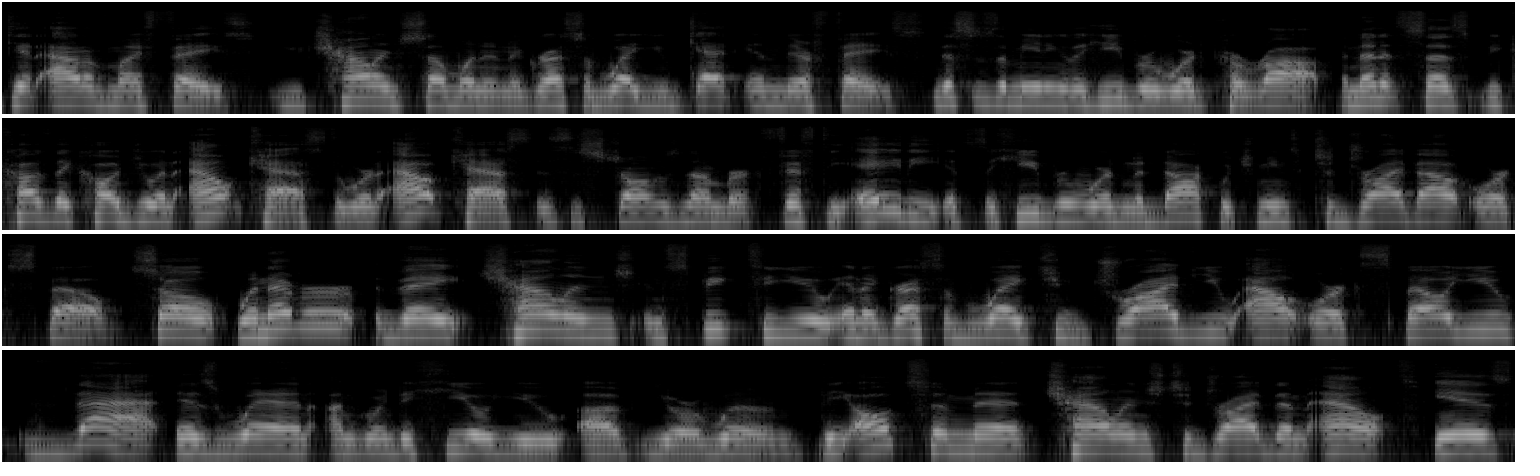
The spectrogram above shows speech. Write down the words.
get out of my face. You challenge someone in an aggressive way, you get in their face. This is the meaning of the Hebrew word kara. And then it says, because they called you an outcast. The word outcast is the Strong's number 5080. It's the Hebrew word nadak, which means to drive out or expel. So whenever they challenge and speak to you in aggressive way to drive you out or expel you, that is when I'm going to heal you of your wound. The ultimate challenge to drive them out is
